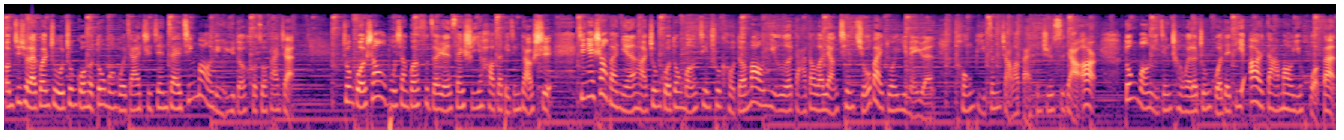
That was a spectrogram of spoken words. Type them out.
我们继续来关注中国和东盟国家之间在经贸领域的合作发展。中国商务部相关负责人三十一号在北京表示，今年上半年哈，中国东盟进出口的贸易额达到了两千九百多亿美元，同比增长了百分之四点二。东盟已经成为了中国的第二大贸易伙伴。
